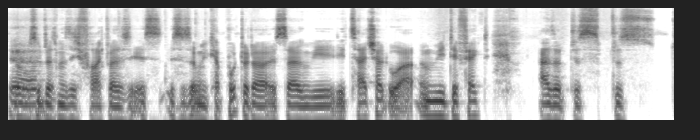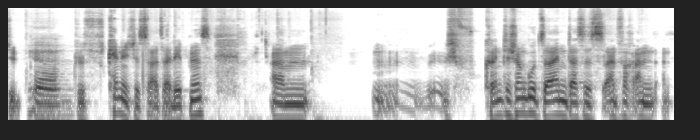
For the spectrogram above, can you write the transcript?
ja. so, dass man sich fragt, was ist, ist es irgendwie kaputt oder ist da irgendwie die Zeitschaltuhr irgendwie defekt? Also das, das ja. das kenne ich das als Erlebnis. Ähm, könnte schon gut sein, dass es einfach an, an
